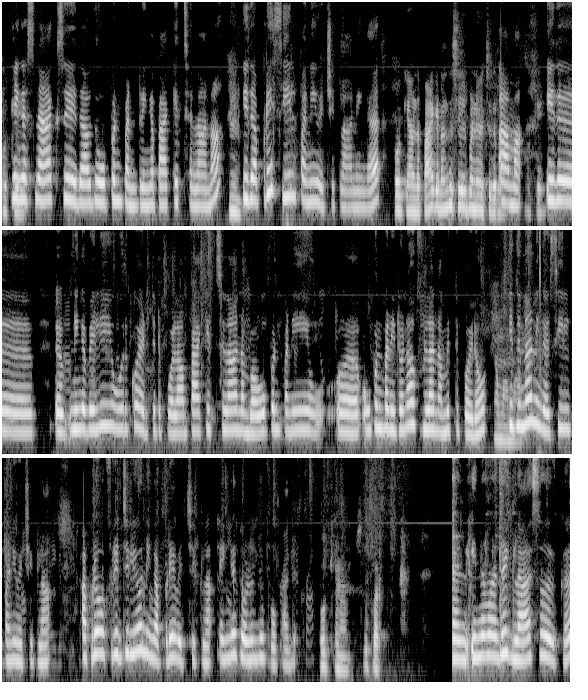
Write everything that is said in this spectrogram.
ஓகே நீங்க ஸ்நாக்ஸ் ஏதாவது ஓபன் பண்றீங்க பேக்கெட்ஸ் எல்லாம்னா. இது அப்படியே சீல் பண்ணி வச்சுக்கலாம் நீங்க. ஓகே அந்த பாக்கெட் வந்து சீல் பண்ணி வச்சுக்கிறோம். ஆமா. ஓகே இது அஹ், நீங்க வெளி ஊருக்கும் எடுத்துட்டு போகலாம் பேக்கெட்ஸ் எல்லாம் நம்ம ஓபன் பண்ணி ஓபன் பண்ணிட்டோம்னா ஃபுல்லா நமித்து போயிடும். இதுனா நீங்க சீல் பண்ணி வச்சுக்கலாம். அப்புறம் ஃப்ரிட்ஜ்லயும் நீங்க அப்படியே வச்சுக்கலாம். எங்கேயும் தொலைஞ்சும் போகாது. ஓகே மேம் சூப்பர் அண்ட் இந்த மாதிரி கிளாஸும் இருக்கு.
